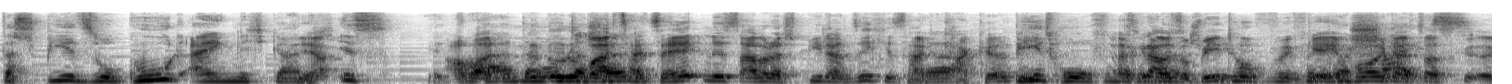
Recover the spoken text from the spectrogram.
das Spiel so gut eigentlich gar Ja. nicht ist. Aber Da- da nur, weil es halt selten ist, aber das Spiel an sich ist halt Ja, kacke. Beethoven Äh, genau, so Beispiel. Beethoven für Völliger Gameboy, das, das äh,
